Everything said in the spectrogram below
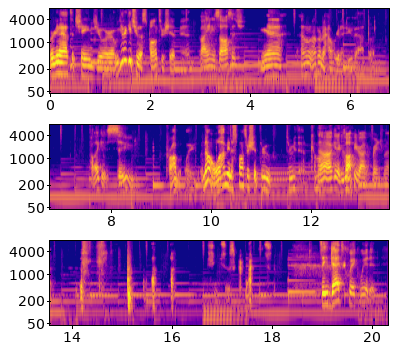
We're gonna have to change your. We gotta get you a sponsorship, man. Viennese sausage. Yeah, I don't. I don't know how we're gonna do that, but Probably get sued. probably. No, well, I mean a sponsorship through through them. Come on. No. I'll get a copyright infringement. Jesus Christ. See, that's quick witted.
